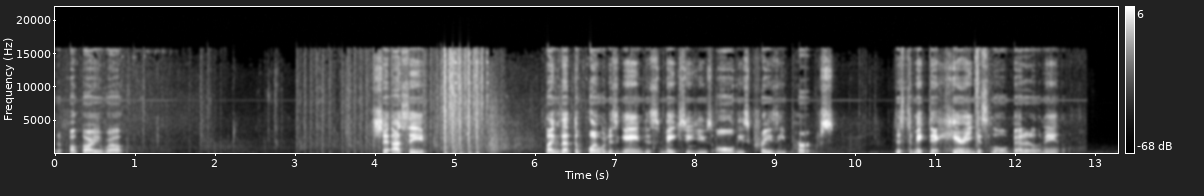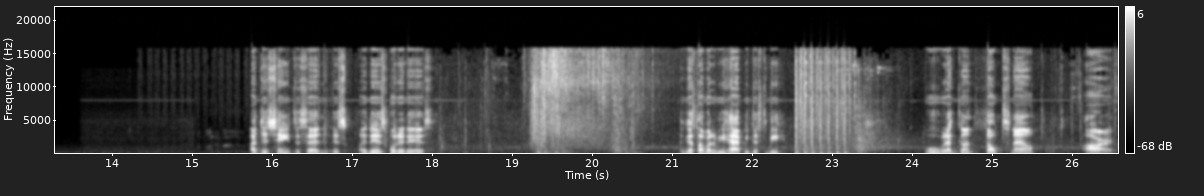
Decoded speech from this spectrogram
the fuck are you, bro? Shit, I see. Like, is that the point where this game just makes you use all these crazy perks? Just to make the hearing gets a little better. Let me... I just changed the setting. It's, it is what it is. I guess I better be happy just to be... Ooh, that gun thumps now. Alright.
